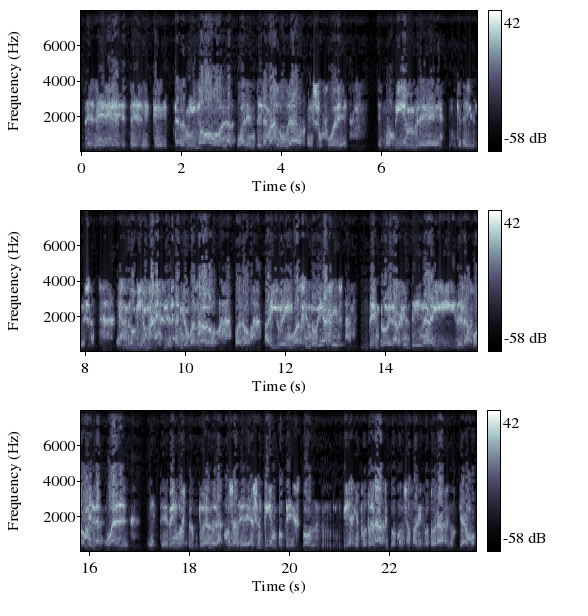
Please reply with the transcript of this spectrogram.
desde, desde que terminó la cuarentena más dura, eso fue en noviembre, increíble ya, en noviembre del año pasado, bueno, ahí vengo haciendo viajes dentro de la Argentina y de la forma en la cual este, vengo estructurando las cosas desde hace un tiempo, que es con viajes fotográficos, con safaris fotográficos que hago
